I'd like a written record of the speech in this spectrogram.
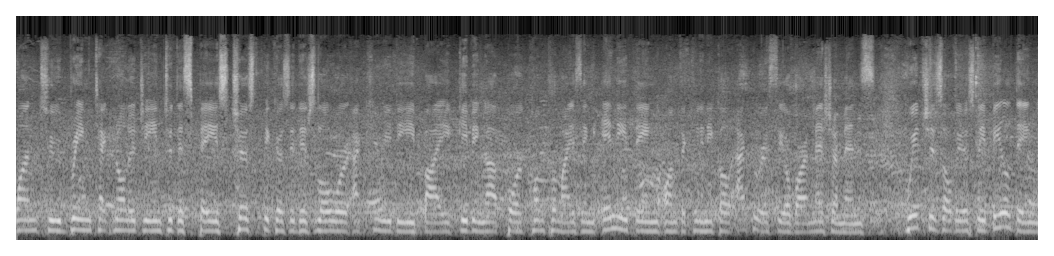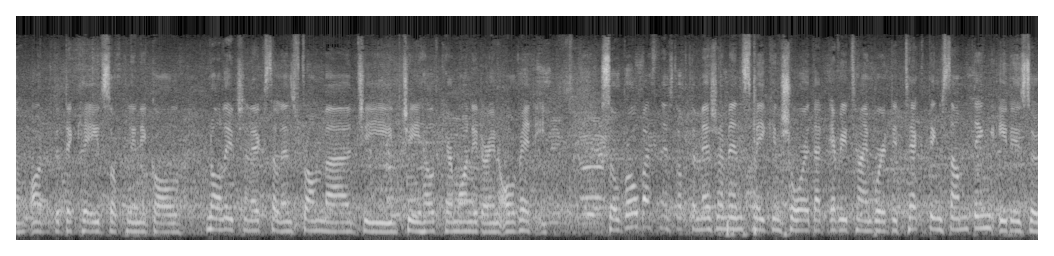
want to bring technology into the space just because it is lower acuity by giving up or compromising anything on the clinical accuracy of our measurements, which is obviously building on the decades of clinical knowledge and excellence from uh, GE, GE Healthcare Monitoring already. So robustness of the measurements, making sure that every time we're detecting something, it is a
